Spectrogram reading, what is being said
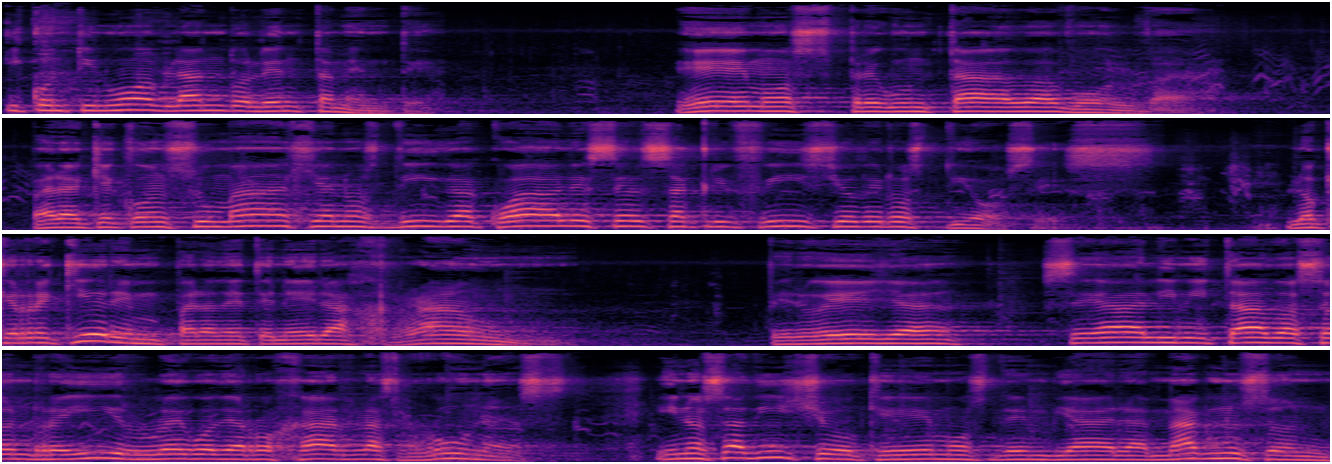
y continuó hablando lentamente. Hemos preguntado a Volva para que con su magia nos diga cuál es el sacrificio de los dioses, lo que requieren para detener a Hraun. Pero ella se ha limitado a sonreír luego de arrojar las runas y nos ha dicho que hemos de enviar a Magnusson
